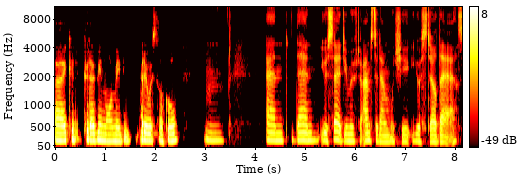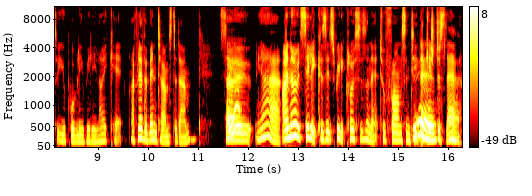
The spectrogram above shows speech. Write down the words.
Uh, it could could have been more maybe but it was still cool. Mm. and then you said you moved to amsterdam which you you're still there so you probably really like it. I've never been to amsterdam so oh, yeah. yeah. I know it's silly because it's really close, isn't it, to France and to it like it's just there.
